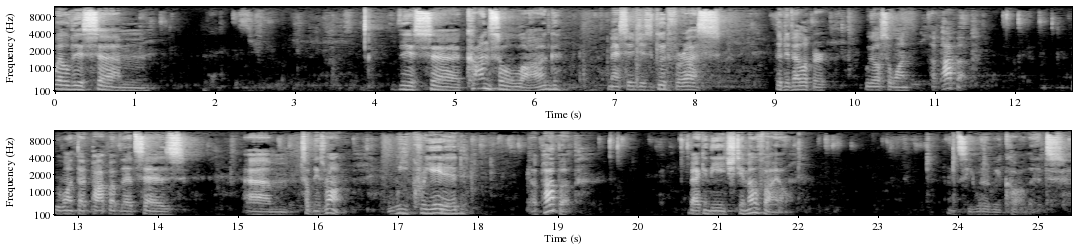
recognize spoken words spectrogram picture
Well, this um, this uh, console log message is good for us, the developer. We also want a pop-up. We want that pop-up that says um, something's wrong. We created a pop-up back in the HTML file. Let's see, what did we call it?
